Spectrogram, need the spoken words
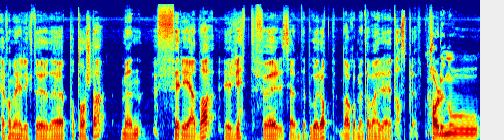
Jeg kommer heller ikke til å gjøre det på torsdag. Men fredag, rett før sceneteppet går opp, da kommer jeg til å være et aspløv. Har du noe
